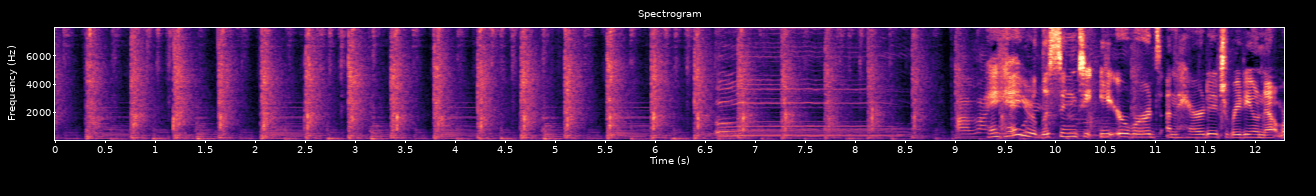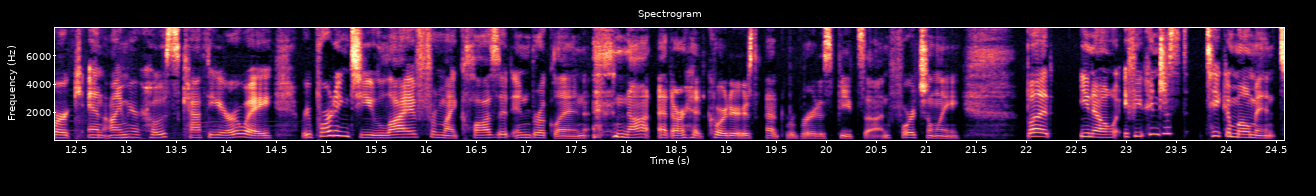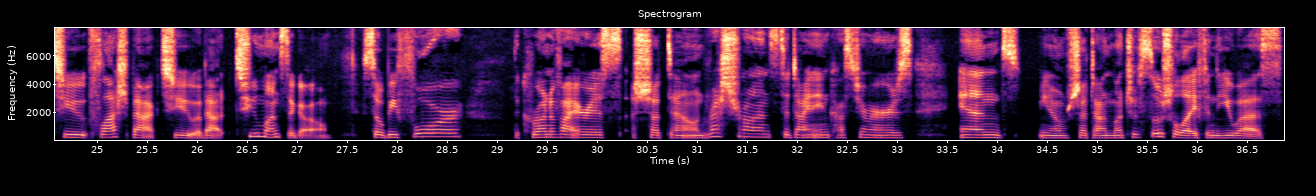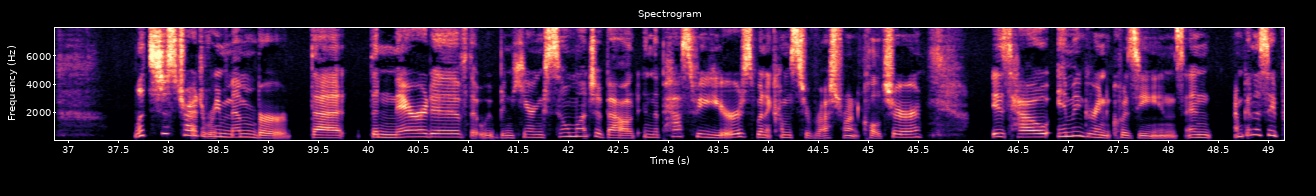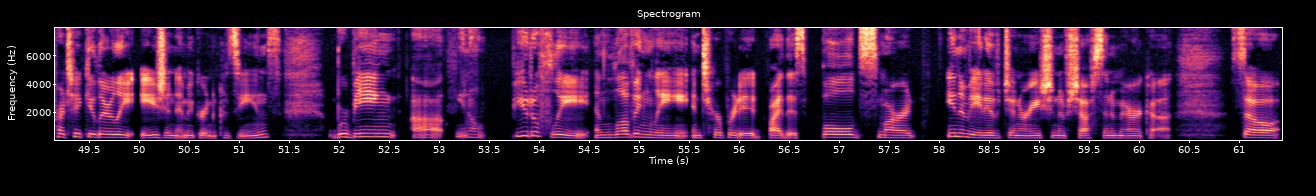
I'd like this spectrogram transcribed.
Hey, hey, you're listening to Eat Your Words on Heritage Radio Network, and I'm your host, Cathy Erway, reporting to you live from my closet in Brooklyn, not at our headquarters at Roberta's Pizza, unfortunately. But you know, if you can just take a moment to flash back to about two months ago. So before the coronavirus shut down restaurants to dine in customers and, you know, shut down much of social life in the US, let's just try to remember that the narrative that we've been hearing so much about in the past few years when it comes to restaurant culture is how immigrant cuisines and I'm going to say particularly Asian immigrant cuisines, were being, uh, you know, beautifully and lovingly interpreted by this bold, smart, innovative generation of chefs in America. So,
